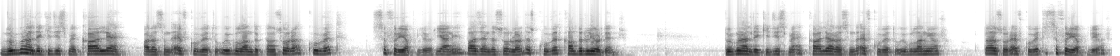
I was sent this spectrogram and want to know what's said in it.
Durgun haldeki cisme KL arasında F kuvveti uygulandıktan sonra kuvvet sıfır yapılıyor. Yani bazen de sorularda kuvvet kaldırılıyor denir. Durgun haldeki cisme KL arasında F kuvveti uygulanıyor. Daha sonra F kuvveti sıfır yapılıyor.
